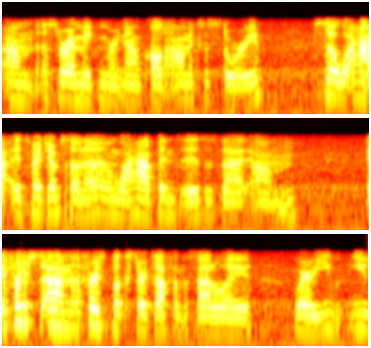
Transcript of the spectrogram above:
um, a story I'm making right now called Onyx's Story. So what ha it's my Gemsona, and what happens is is that um, at first um, the first book starts off on the satellite where you you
